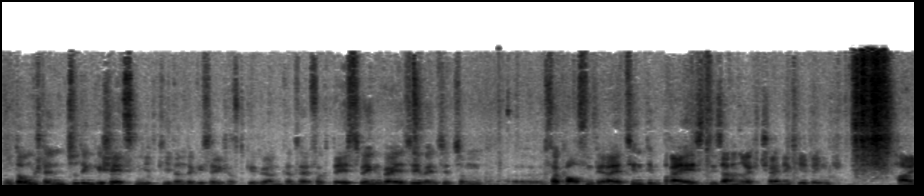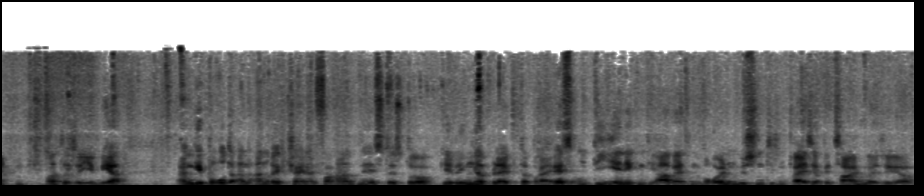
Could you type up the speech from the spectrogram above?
unter Umständen zu den geschätzten Mitgliedern der Gesellschaft gehören. Ganz einfach deswegen, weil sie, wenn sie zum äh, Verkaufen bereit sind, den Preis dieser Anrechtsscheine gering halten. Also je mehr Angebot an Anrechtsscheinen vorhanden ist, desto geringer bleibt der Preis. Und diejenigen, die arbeiten wollen, müssen diesen Preis ja bezahlen, weil sie ja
